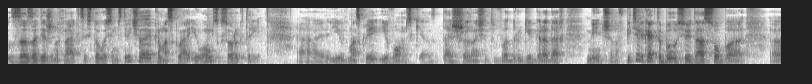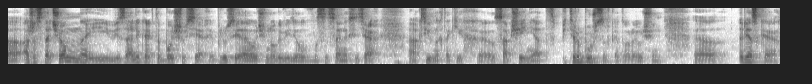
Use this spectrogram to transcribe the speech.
за задержанных на акции 183 человека, Москва и Омск 43. А, и в Москве, и в Омске. Дальше, значит, в других городах меньше. Но в Питере как-то было все это особо э, ожесточенно и вязали как-то больше всех. И плюс я очень много видел в социальных сетях активных таких э, сообщений от петербуржцев, которые очень э, резко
